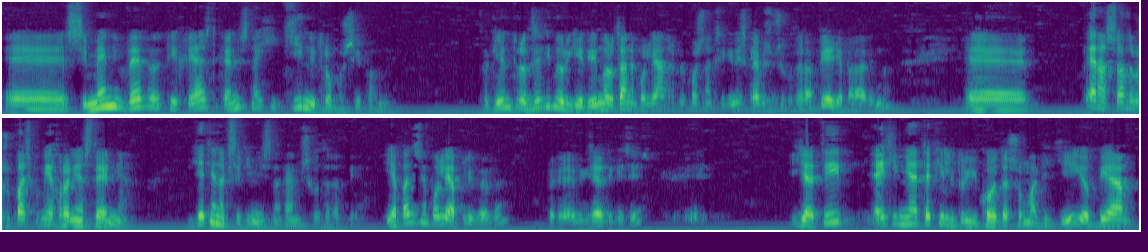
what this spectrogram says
Ε, σημαίνει βέβαια ότι χρειάζεται κανείς να έχει κίνητρο, όπως είπαμε. Το κίνητρο δεν δημιουργείται. Με ρωτάνε πολλοί άνθρωποι πώς να ξεκινήσει κάποιος ψυχοθεραπεία, για παράδειγμα. Ε, Ένας άνθρωπος που πάσχει από μια χρόνια ασθένεια. Γιατί να ξεκινήσει να κάνει ψυχοθεραπεία; Η απάντηση είναι πολύ απλή, βέβαια. Δεν ξέρετε κι εσείς. Γιατί έχει μια τέτοια λειτουργικότητα σωματική, η οποία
